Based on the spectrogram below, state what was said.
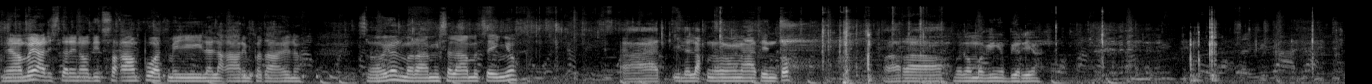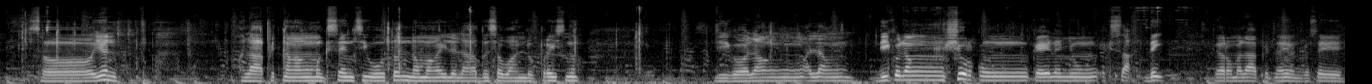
maya maya alis na rin ako dito sa kampo at may lalakarin pa tayo. No? So yun, maraming salamat sa inyo. At ilalak na lang natin to para walang maging aberya so yun. Malapit na ngang mag-send si Utol ng mga ilalaban sa one low price no? Di ko lang alam di ko lang sure kung kailan yung exact date. Pero malapit na yun kasi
